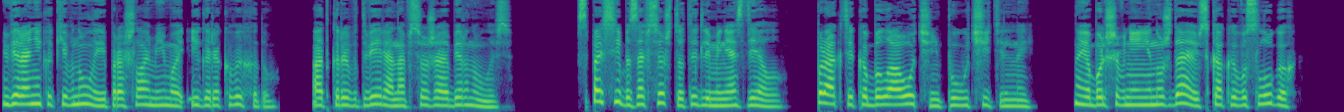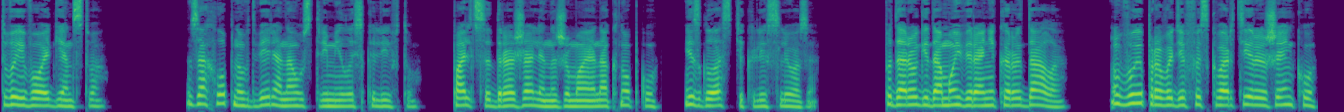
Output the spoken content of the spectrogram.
Вероника кивнула и прошла мимо Игоря к выходу. Открыв дверь, она все же обернулась. «Спасибо за все, что ты для меня сделал. Практика была очень поучительной, но я больше в ней не нуждаюсь, как и в услугах твоего агентства». Захлопнув дверь, она устремилась к лифту. Пальцы дрожали, нажимая на кнопку, из глаз текли слезы. По дороге домой Вероника рыдала. Выпроводив из квартиры Женьку,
